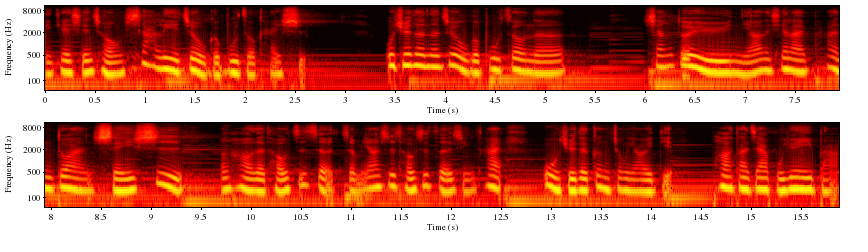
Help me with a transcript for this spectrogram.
你可以先从下列这五个步骤开始。我觉得呢，这五个步骤呢，相对于你要先来判断谁是很好的投资者，怎么样是投资者的形态，我觉得更重要一点。怕大家不愿意把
